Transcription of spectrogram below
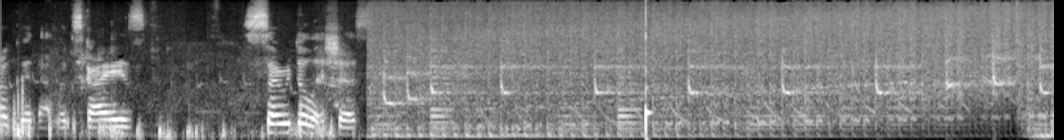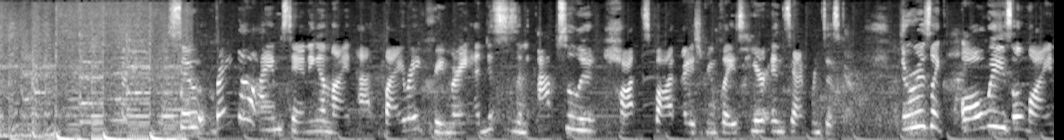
How good that looks, guys. So delicious. Standing in line at Right Creamery and this is an absolute hot spot ice cream place here in San Francisco. There is like always a line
